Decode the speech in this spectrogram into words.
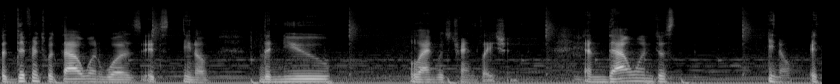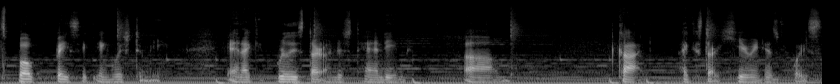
the difference with that one was it's, you know, the new language translation. And that one just you know, it spoke basic English to me, and I could really start understanding um, God. I could start hearing His voice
